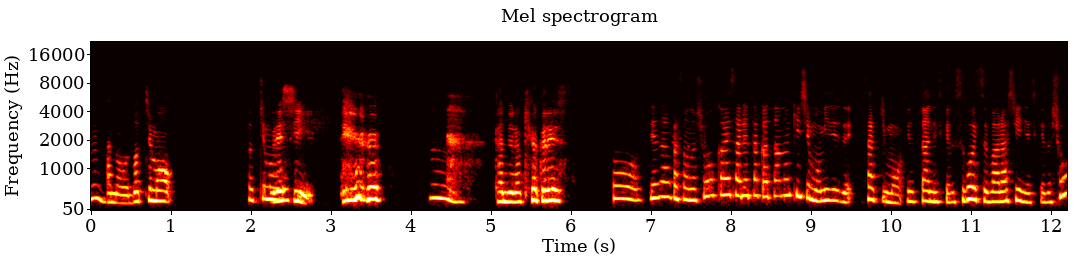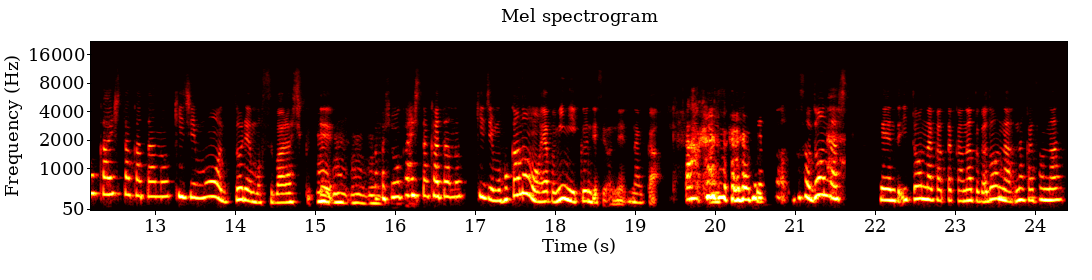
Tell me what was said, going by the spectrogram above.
うんうん、あのどっちもどっちも嬉しいっていううん感じの企画です。そうでなんかその紹介された方の記事も見ててさっきも言ったんですけどすごい素晴らしいんですけど紹介した方の記事もどれも素晴らしくて、うんうんうんうんやっぱ紹介した方の記事も他のもやっぱ見に行くんですよねなんかそうどんな視点でどんな方かなとかどんななんかそんな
